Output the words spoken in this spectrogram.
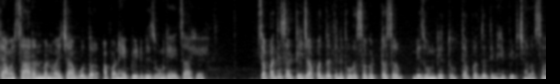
त्यामुळे सारण बनवायच्या अगोदर आपण हे पीठ भिजवून घ्यायचं आहे. चपातीसाठी ज्या पद्धतीने थोडंसं घट्टसर भिजवून घेतो त्या पद्धतीने हे पीठ छान असं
